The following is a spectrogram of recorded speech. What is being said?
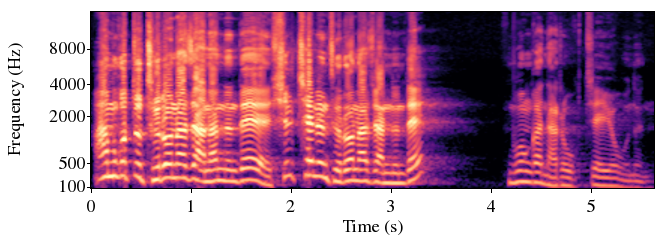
아무것도 드러나지 않았는데 실체는 드러나지 않는데 무언가 나를 옥죄어 오는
